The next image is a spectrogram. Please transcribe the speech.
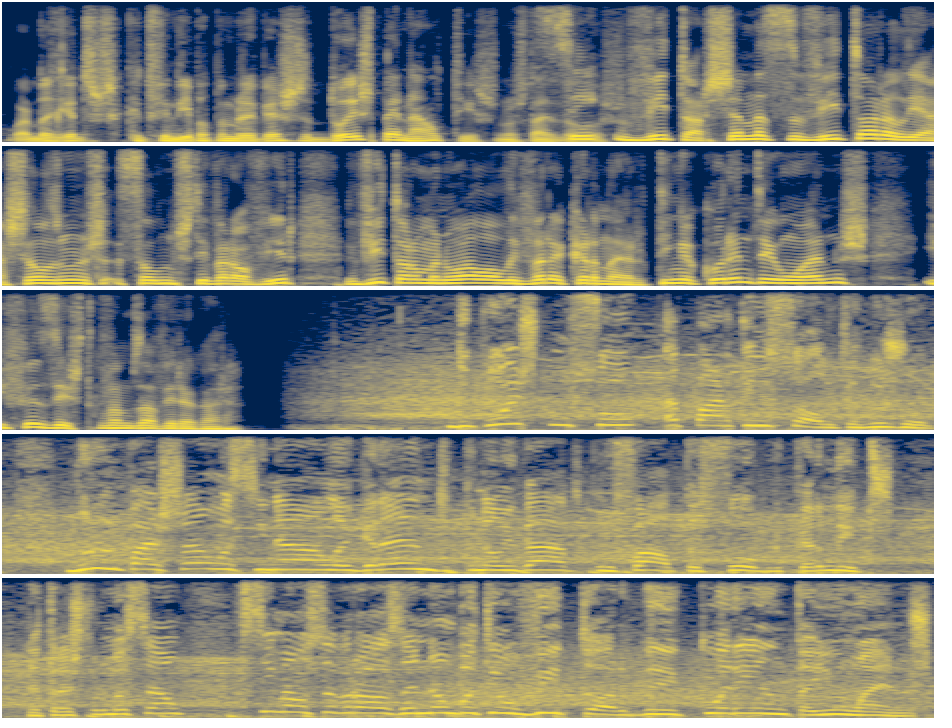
O guarda-redes que defendia pela primeira vez dois penaltis no estádio Sim, Vítor, chama-se Vítor, aliás, se ele, nos, se ele nos estiver a ouvir, Vítor Manuel Oliveira Carneiro. Tinha 41 anos e fez isto que vamos ouvir agora. Depois começou a parte insólita do jogo. Bruno Paixão assinala grande penalidade por falta sobre Carlitos. Na transformação, Simão Sabrosa não bateu Vítor, de 41 anos,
